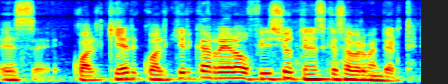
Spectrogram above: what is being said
es eh, cualquier, cualquier carrera, oficio, tienes que saber venderte.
